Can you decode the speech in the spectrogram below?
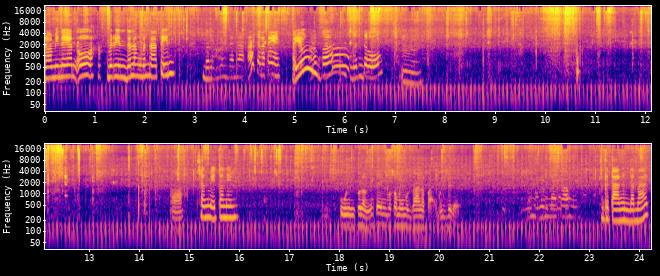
Marami na yan. Oh, merienda lang man natin. Merienda na. Ay, talaki. Ayun. Aba, ganda oh. Mm. Ah, Saan mo itanim? uwin ko lang. Ito yung baka may maghanap ay magbili. Gatangan damat?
